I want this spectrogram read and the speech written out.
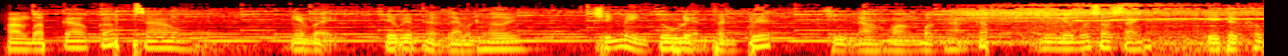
Hoàng bậc cao cấp sao? Nghe vậy tiêu viêm thở dài một hơi. Chính mình tu luyện phần quyết Chỉ là hoàng bậc hạ cấp, Nhưng nếu muốn so sánh, Kỳ thực không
